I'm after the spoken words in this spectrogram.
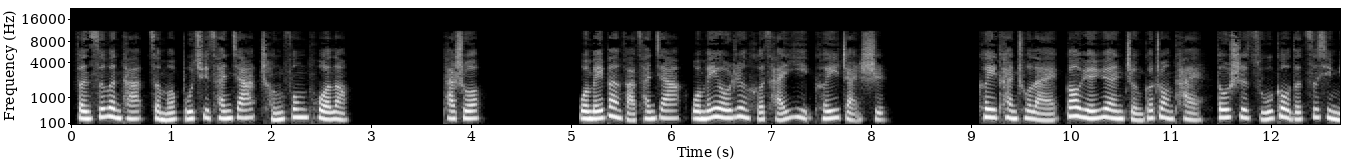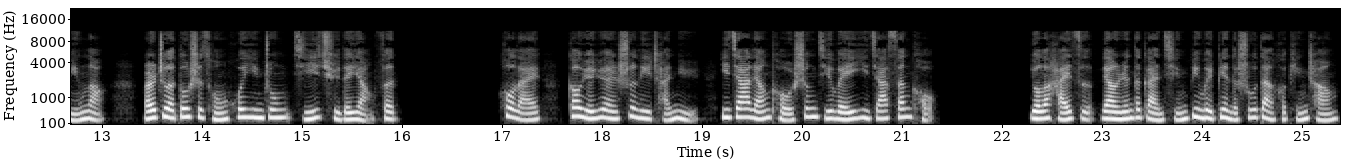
粉丝问他怎么不去参加《乘风破浪》，他说：“我没办法参加，我没有任何才艺可以展示。”可以看出来，高圆圆整个状态都是足够的自信明朗，而这都是从婚姻中汲取的养分。后来，高圆圆顺利产女，一家两口升级为一家三口，有了孩子，两人的感情并未变得疏淡和平常，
